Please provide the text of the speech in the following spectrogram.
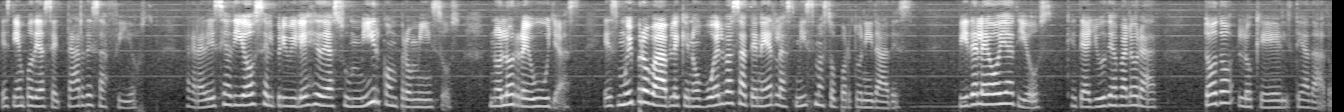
Es tiempo de aceptar desafíos Agradece a Dios el privilegio de asumir compromisos. No los rehuyas. Es muy probable que no vuelvas a tener las mismas oportunidades. Pídele hoy a Dios que te ayude a valorar todo lo que Él te ha dado.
